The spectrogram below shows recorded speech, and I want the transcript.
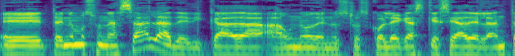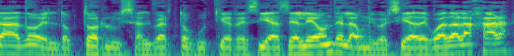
Eh, tenemos una sala dedicada a uno de nuestros colegas que se ha adelantado, el doctor Luis Alberto Gutiérrez Díaz de León de la Universidad de Guadalajara,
